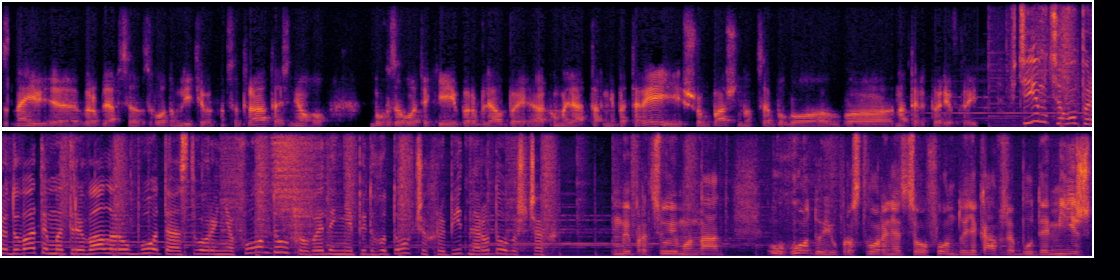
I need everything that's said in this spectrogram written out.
з неї е, вироблявся згодом літієвий концентрат, а з нього був завод, який виробляв би акумуляторні батареї, щоб бажано це було в на території України. Втім, цьому передуватиме тривала робота створення фонду, проведення підготовчих робіт на родовищах. Ми працюємо над угодою про створення цього фонду, яка вже буде між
